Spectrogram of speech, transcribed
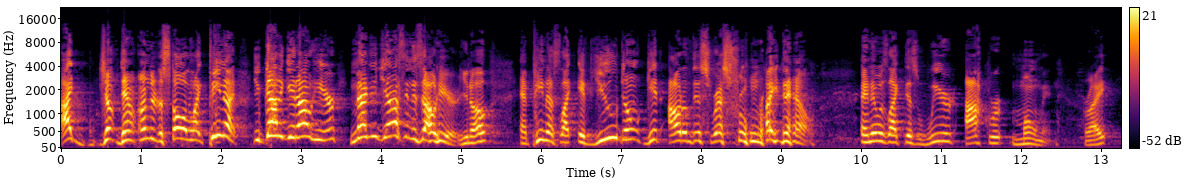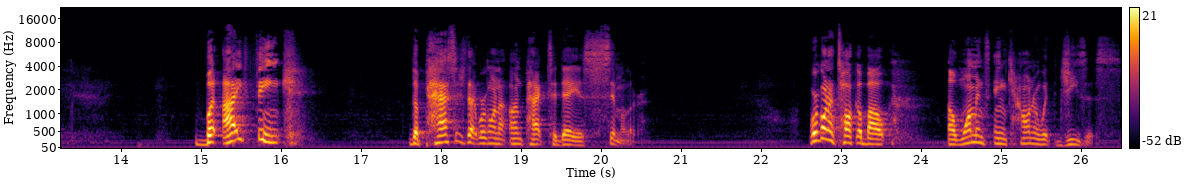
I jump down under the stall and like, Peanut, you gotta get out here. Magic Johnson is out here, you know? And Peanut's like, if you don't get out of this restroom right now, and it was like this weird, awkward moment, right? But I think the passage that we're going to unpack today is similar. We're going to talk about a woman's encounter with Jesus.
